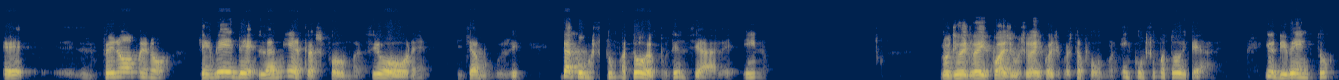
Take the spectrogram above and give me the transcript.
è il fenomeno che vede la mia trasformazione, diciamo così, da consumatore potenziale in lo direi quasi, userei quasi questa formula, in consumatore ideale. Io divento,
